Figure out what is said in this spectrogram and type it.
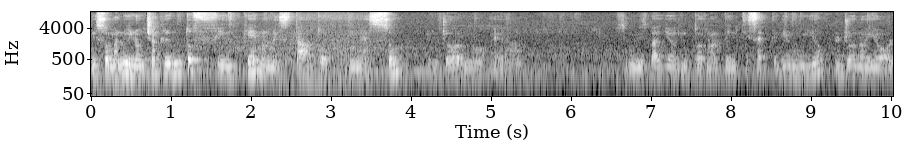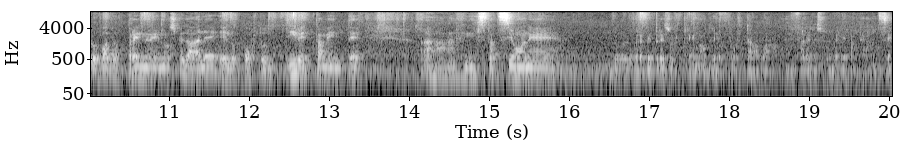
Insomma, lui non ci ha creduto finché non è stato dimesso, il giorno era, se non mi sbaglio, intorno al 27 di luglio, il giorno io lo vado a prendere in ospedale e lo porto direttamente uh, in stazione dove avrebbe preso il treno che lo portava a fare le sue belle vacanze.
